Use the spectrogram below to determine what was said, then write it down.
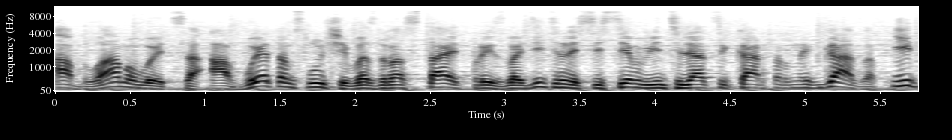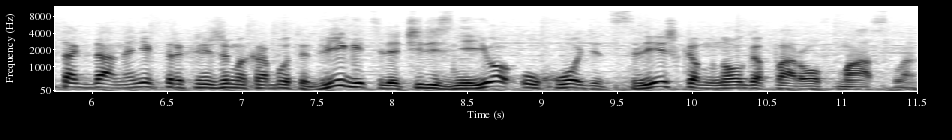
обламывается, а в этом случае возрастает производительность системы вентиляции картерных газов. И тогда на некоторых режимах работы двигателя через нее уходит слишком много паров масла.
